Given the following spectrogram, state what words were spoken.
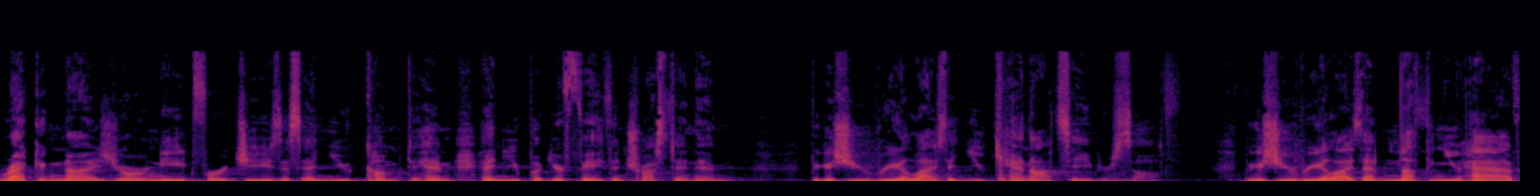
recognize your need for Jesus and you come to him and you put your faith and trust in him because you realize that you cannot save yourself. Because you realize that nothing you have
